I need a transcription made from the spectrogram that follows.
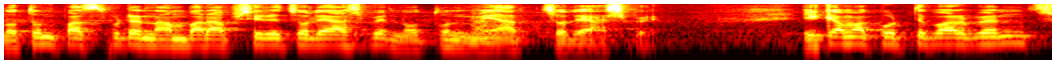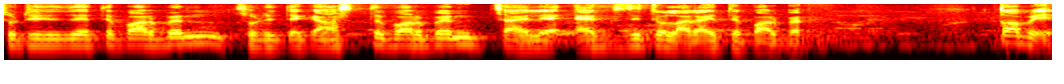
নতুন পাসপোর্টের নাম্বার আপসিরে চলে আসবে, নতুন মেয়াদ চলে আসবে। ইকামা করতে পারবেন, ছুটিতে যেতে পারবেন, ছুটি থেকে আসতে পারবেন, চাইলে এক্সিটও লাগাইতে পারবেন। তবে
